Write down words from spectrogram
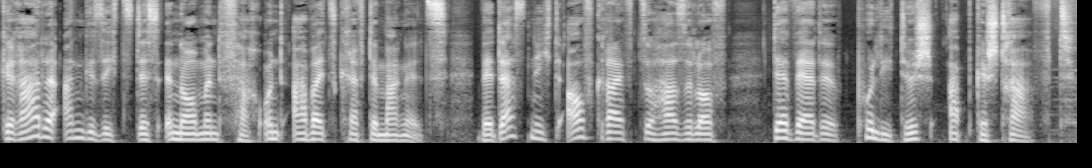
Gerade angesichts des enormen Fach- und Arbeitskräftemangels. Wer das nicht aufgreift, so Haseloff, der werde politisch abgestraft.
